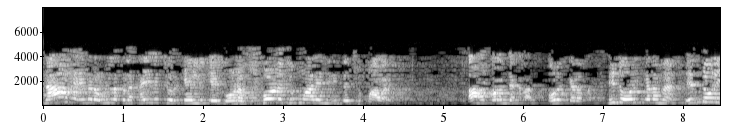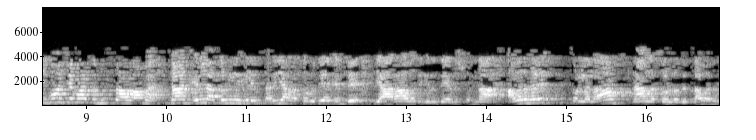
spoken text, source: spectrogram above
நாங்க எங்களோட உள்ளத்துல கை வச்சு ஒரு கேள்வி கேட்கணும். போன சும்மாலே இந்த சும்மாவை ஆக குறைஞ்ச ஒரு கிழமை. இந்த ஒரு கிழமை எந்த ஒரு இமாஞ்சமாத்து மிஸ் நான் எல்லா தொழுகைகளையும் சரியாக தொழுதேன் என்று யாராவது இருந்தேன் சொன்னா அவர்களே சொல்லலாம் நாங்க சொல்றது தவறு.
